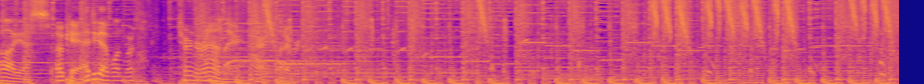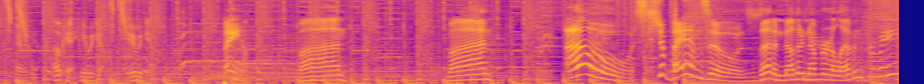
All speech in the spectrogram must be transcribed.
Oh, yes. Okay, I do have one more. Turned around there. Alright, whatever. Okay, here we go. Here we go. Bam! Come on. Come on. Oh! Shabamzos! Is that another number 11 for me?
